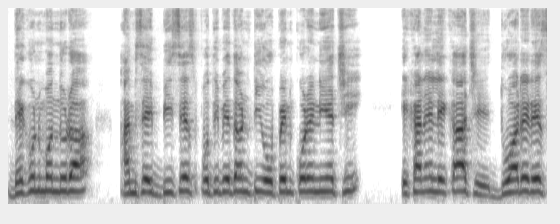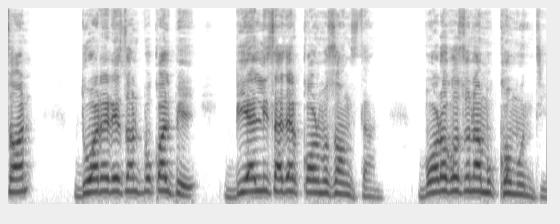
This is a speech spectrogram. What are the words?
দেখুন বন্ধুরা আমি সেই বিশেষ প্রতিবেদনটি ওপেন করে নিয়েছি। এখানে লেখা আছে, দুয়ারে রেশন দুয়ারে রেশন প্রকল্পে বিয়াল্লিশ হাজার কর্মসংস্থান, বড় ঘোষণা মুখ্যমন্ত্রী।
